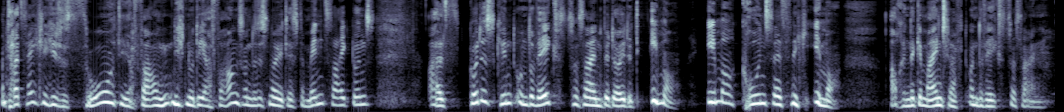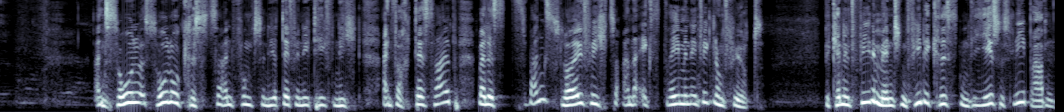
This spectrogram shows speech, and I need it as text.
Und tatsächlich ist es so, die Erfahrung, nicht nur die Erfahrung, sondern das Neue Testament zeigt uns, als Gotteskind unterwegs zu sein bedeutet immer, immer, grundsätzlich immer, auch in der Gemeinschaft unterwegs zu sein. Ein Solo-Christsein funktioniert definitiv nicht. Einfach deshalb, weil es zwangsläufig zu einer extremen Entwicklung führt. Wir kennen viele Menschen, viele Christen, die Jesus lieb haben,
